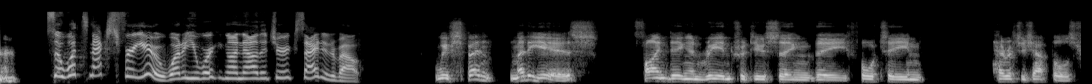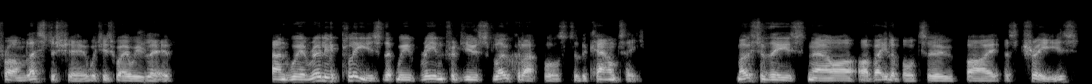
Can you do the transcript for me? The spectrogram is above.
so, what's next for you? What are you working on now that you're excited about? We've spent many years finding and reintroducing the 14 heritage apples from Leicestershire, which is where we live. And we're really pleased that we've reintroduced local apples to the county. Most of these now are available to buy as trees,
